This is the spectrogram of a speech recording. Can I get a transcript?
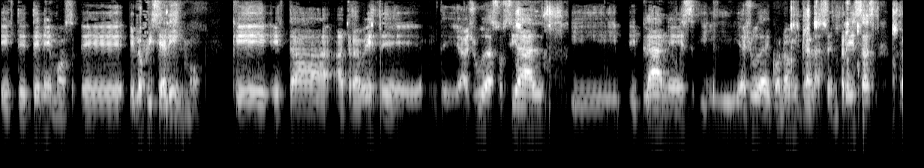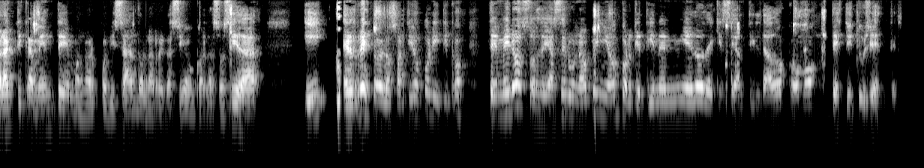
este, tenemos eh, el oficialismo que está a través de, ayuda social y, planes y ayuda económica a las empresas, prácticamente monopolizando la relación con la sociedad, y el resto de los partidos políticos temerosos de hacer una opinión porque tienen miedo de que sean tildados como destituyentes.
